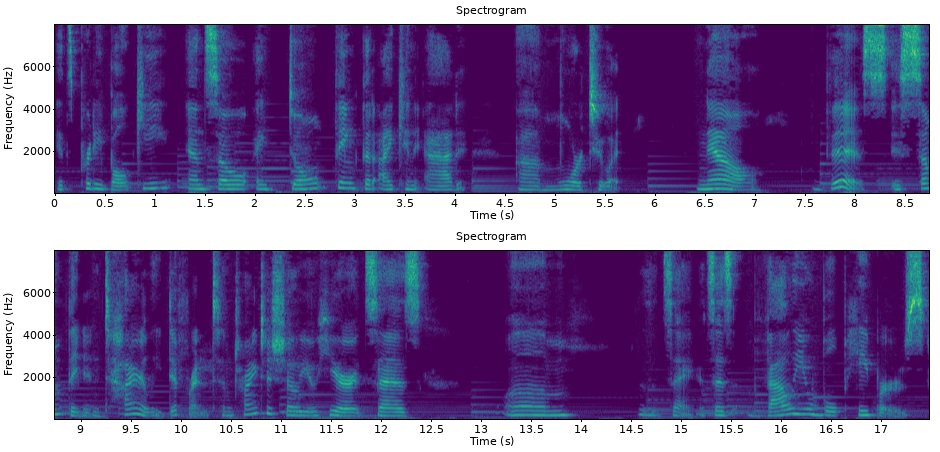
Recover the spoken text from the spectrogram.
It's pretty bulky, and so I don't think that I can add uh, more to it. Now, this is something entirely different. I'm trying to show you here. It says, um, what does it say? It says valuable papers,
